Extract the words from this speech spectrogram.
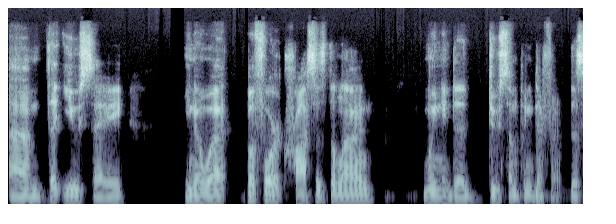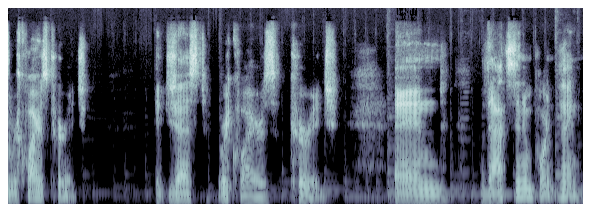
um, that you say, you know what, before it crosses the line, we need to do something different. This requires courage. It just requires courage. And that's an important thing.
